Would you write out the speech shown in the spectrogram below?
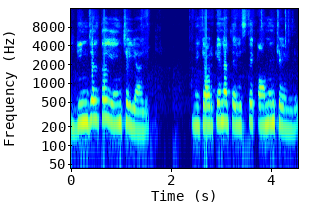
గింజలతో ఏం చెయ్యాలి? మీకు ఎవరికైనా తెలిస్తే కామెంట్ చేయండి.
